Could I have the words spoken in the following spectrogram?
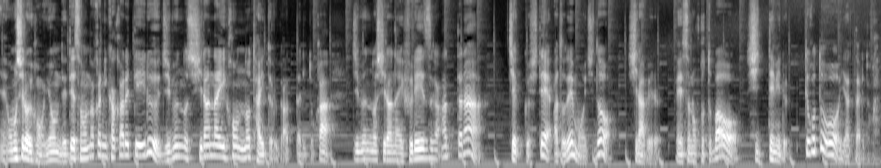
面白い本を読んでて、その中に書かれている自分の知らない本のタイトルがあったりとか、自分の知らないフレーズがあったら、チェックして後でもう一度調べる。その言葉を知ってみるってことをやったりとか。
